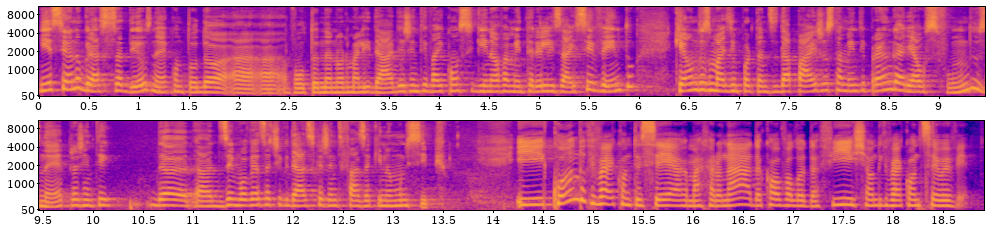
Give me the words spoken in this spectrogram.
E esse ano, graças a Deus, né, com toda a, a, voltando à normalidade, a gente vai conseguir novamente realizar esse evento, que é um dos mais importantes da PAI, justamente para angariar os fundos, né, para a gente da, a desenvolver as atividades que a gente faz aqui no município. E quando que vai acontecer a macaronada? Qual o valor da ficha? Onde que vai acontecer o evento?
